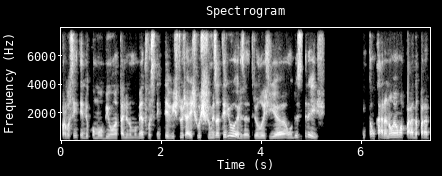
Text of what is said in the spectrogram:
para você entender como o Obi-Wan tá ali no momento, você tem que ter visto já os filmes anteriores, a trilogia 1, 2 e 3. Então, cara, não é uma parada para,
